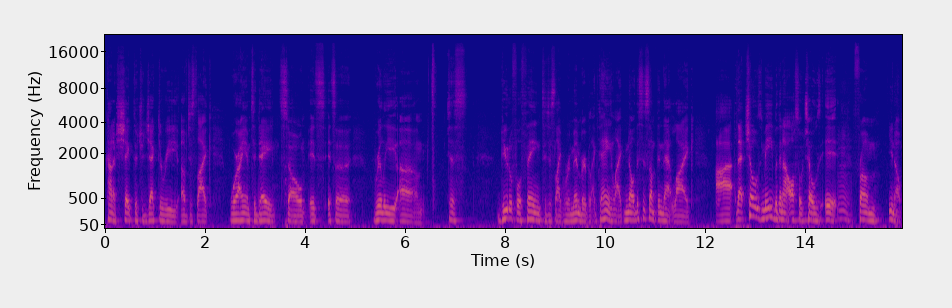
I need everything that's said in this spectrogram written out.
kind of shaped the trajectory of just like where I am today. So it's it's a really um, just beautiful thing to just like remember, be like, dang, like no, this is something that like. I, that chose me, but then I also chose it Mm. from you know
